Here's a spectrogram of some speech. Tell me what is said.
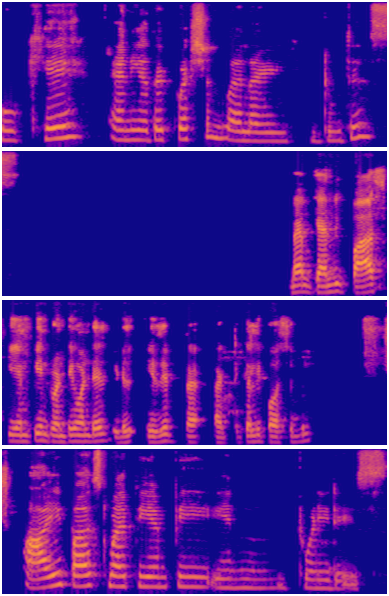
Okay. Any other question while I do this? Ma'am, can we pass PMP in 21 days? It is, is it practically possible? I passed my PMP in 20 days.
